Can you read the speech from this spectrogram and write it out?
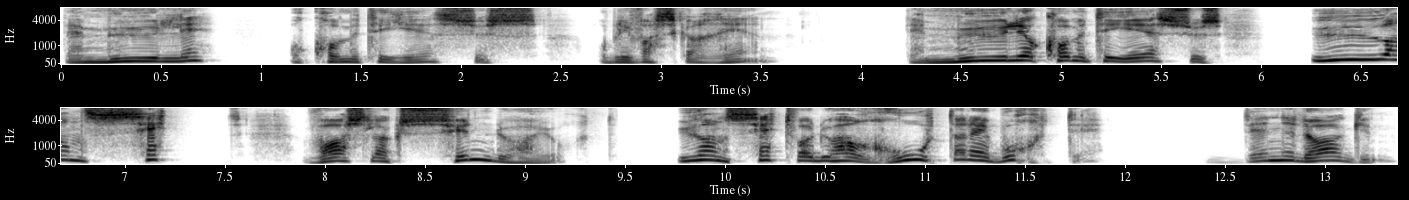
Det er mulig å komme til Jesus og bli vaska ren. Det er mulig å komme til Jesus uansett hva slags synd du har gjort, uansett hva du har rota deg bort i. Denne dagen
